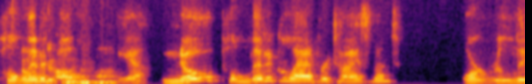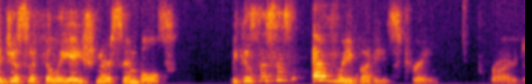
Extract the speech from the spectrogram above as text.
Political, oh, yeah, no political advertisement or religious affiliation or symbols, because this is everybody's tree. Right.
